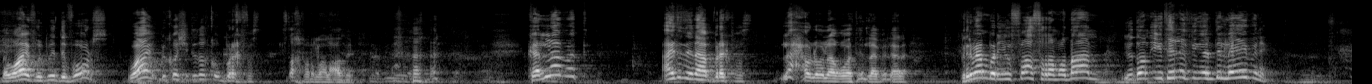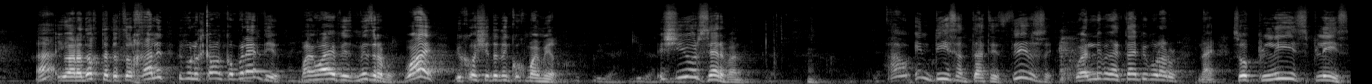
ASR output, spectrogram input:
The wife will be divorced. Why? Because she did not cook breakfast. Astaghfirullah al calamity. I didn't have breakfast. لا حول ولا قوة إلا بالله. Remember, you fast Ramadan, you don't eat anything until the evening. Huh? You are a doctor, Dr. Khalid, people will come and complain to you. My wife is miserable. Why? Because she didn't cook my meal. Is she your servant? How indecent that is. Seriously. We are living at time people are nice. So please, please,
